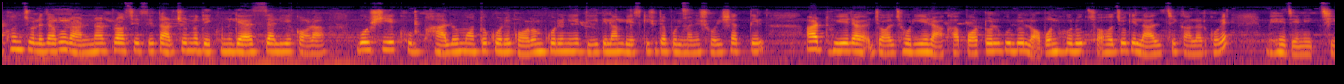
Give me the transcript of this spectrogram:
এখন চলে যাব রান্নার প্রসেসে তার জন্য দেখুন, গ্যাস জ্বালিয়ে কড়া বসিয়ে খুব ভালো মতো করে গরম করে নিয়ে দিয়ে দিলাম বেশ কিছুটা পরিমাণে সরিষার তেল। আর ধুয়ে জল ঝরিয়ে রাখা পটলগুলো লবণ, হলুদ, সহযোগে লালচে কালার করে ভেজে নিচ্ছি।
